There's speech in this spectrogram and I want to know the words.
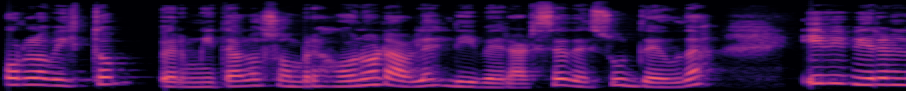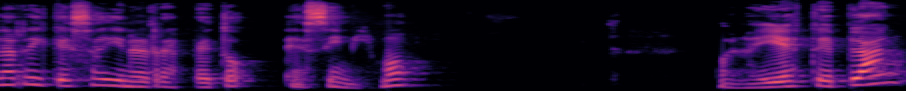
por lo visto, permita a los hombres honorables liberarse de sus deudas y vivir en la riqueza y en el respeto en sí mismo. Bueno, y este plan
